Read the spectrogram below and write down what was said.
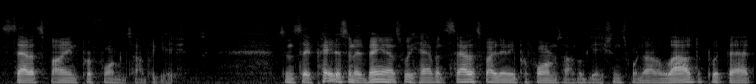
satisfying performance obligations. Since they paid us in advance, we haven't satisfied any performance obligations. We're not allowed to put that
